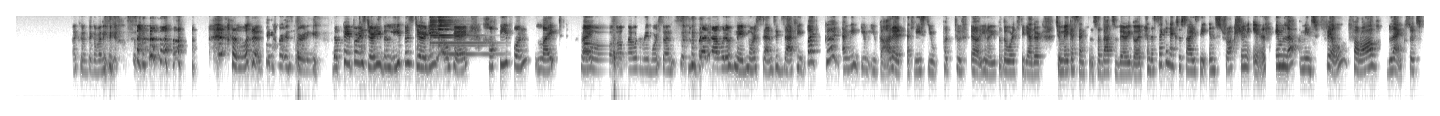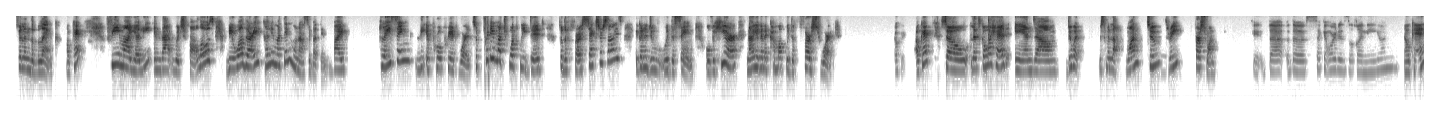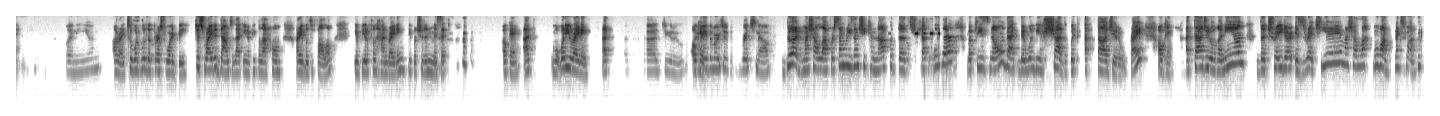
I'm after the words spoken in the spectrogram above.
I couldn't think of anything else. what a Paper is dirty. The paper is dirty. The leaf is dirty. Okay. Khafifun, light. Right. Oh, oh, that would have made more sense. that, that would have made more sense exactly. But good. I mean, you you got it. At least you put to uh, you know you put the words together to make a sentence. So that's very good. And the second exercise, the instruction is imla means fill. Faragh blank. So it's fill in the blank. Okay. Fima yali in that which follows. Biwada'i kalimatin munasibatin by placing the appropriate word. So pretty much what we did for the first exercise, you're going to do with the same. Over here, now you're going to come up with the first word. Okay. Okay. So let's go ahead and um, do it. Bismillah. One, two, three. First one. Okay, that the second word is ghaniyun. Okay. Ghaniyun. All right. So what will the first word be? Just write it down so that you know people at home are able to follow. Your beautiful handwriting. People shouldn't miss it. Okay. At what are you writing? Tajiru. Okay. I made the merchant rich now. Good, mashallah. For some reason, she cannot put the shad in there, but please know that there will be a shad with attajiru, right? Okay. Attajiru ghaniyun, the trader is rich. Yay, mashallah. Move on. Next one.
